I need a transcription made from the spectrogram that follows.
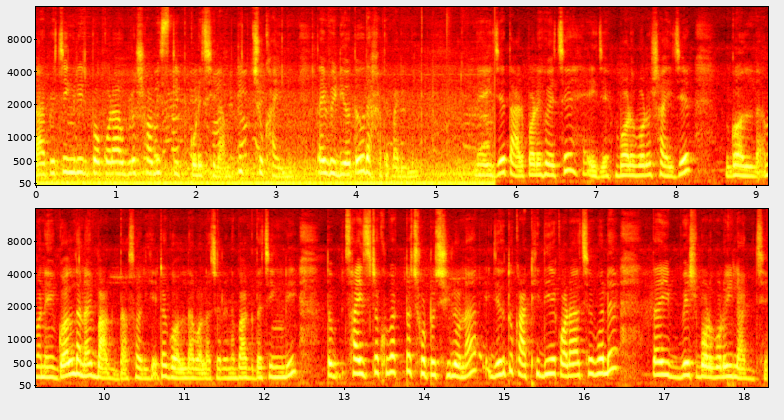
তারপরে চিংড়ির পকোড়া, ওগুলো সবই স্কিপ করেছিলাম, কিচ্ছু খাইনি, তাই ভিডিওতেও দেখাতে পারিনি। এই যে তারপরে হয়েছে, এই যে বড় বড় সাইজের গলদা মানে গলদা নয়, বাগদা সরি এটা গলদা বলা চলে না, বাগদা চিংড়ি। তো সাইজটা খুব একটা ছোট ছিল না, যেহেতু কাঠি দিয়ে করা আছে বলে, তাই বেশ বড় বড়ই লাগছে।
